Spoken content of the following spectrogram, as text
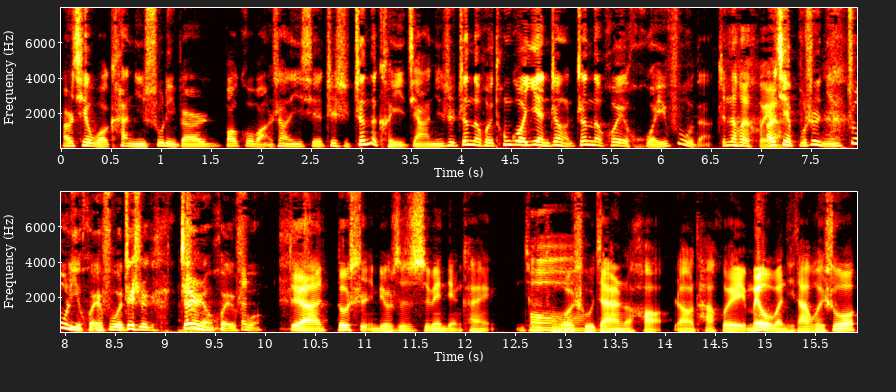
而且我看您书里边包括网上一些，这是真的可以加，您是真的会通过验证，真的会回复的，真的会回、啊，而且不是您助理回复，这是 真人回复。对啊，都是你比如说随便点开，就是通过哦。书加上的号，然后他会没有问题，他会说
